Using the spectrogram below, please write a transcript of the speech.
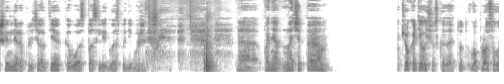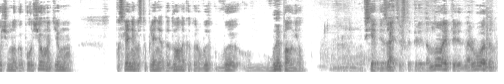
Шиндлера включал тех, кого спасли, Господи Боже ты а, Понятно. Значит, что хотел еще сказать. Тут вопросов очень много получил на тему последнего выступления Дадона, который вы, вы, выполнил все обязательства передо мной, перед народом,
